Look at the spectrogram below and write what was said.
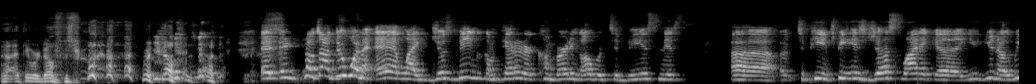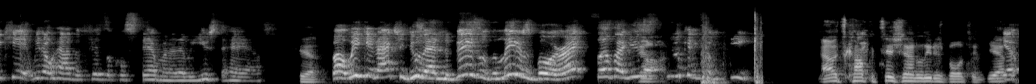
I think Rodolfo's Rodolfo's right. And, and coach, I do want to add, like just being a competitor, converting over to business, uh, to PHP is just like uh, you, you know, we can't, we don't have the physical stamina that we used to have. Yeah. But we can actually do that in the business, the leaders board, right? So it's like you Yeah. still can compete. Now it's competition on the leaders bulletin. Yeah. Yep.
